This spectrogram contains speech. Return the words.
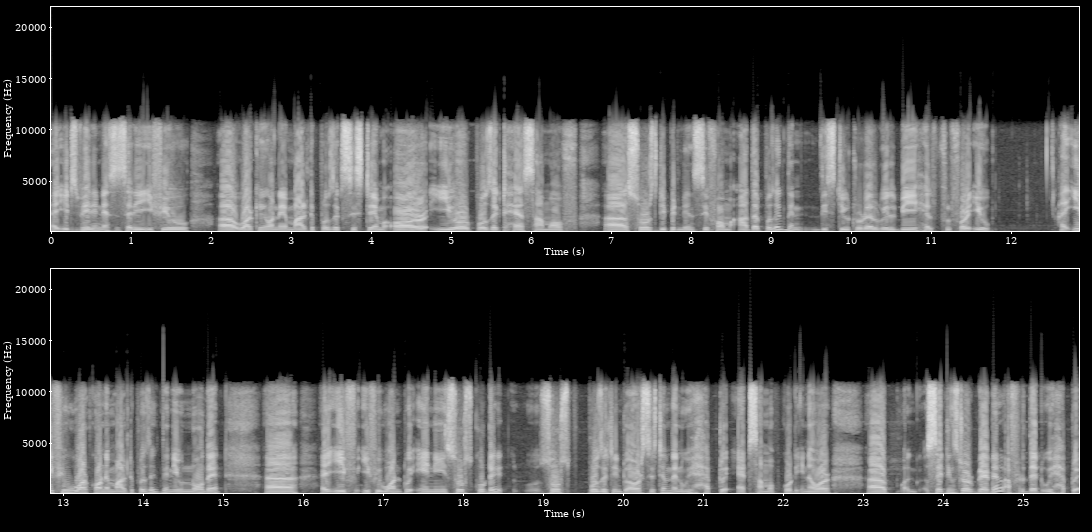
it's very necessary if you uh, working on a multi-project system or your project has some of uh, source dependency from other project then this tutorial will be helpful for you uh, if you work on a multi-project then you know that uh, if if you want to any source code source project into our system then we have to add some of code in our uh, settings.gradle after that we have to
